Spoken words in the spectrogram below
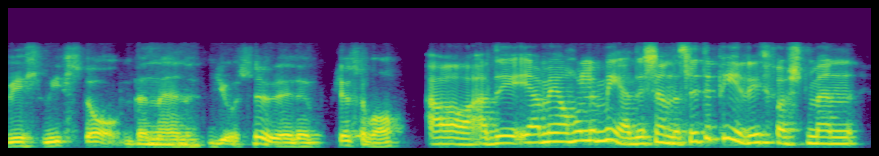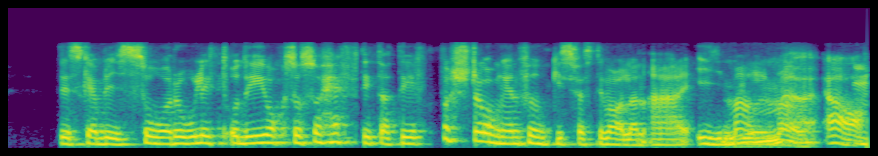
vis, visste om det. Mm. Men just nu är det, känns det bra. Ja, det, ja, men jag håller med. Det kändes lite pirrigt först men det ska bli så roligt. Och det är också så häftigt att det är första gången Funkisfestivalen är i Malmö. Ja.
